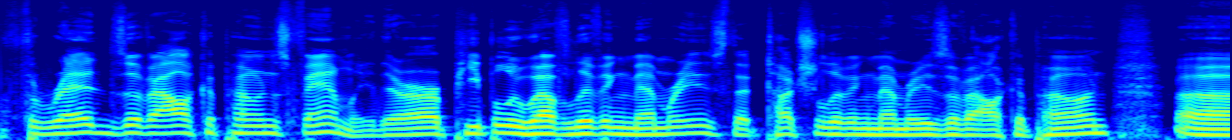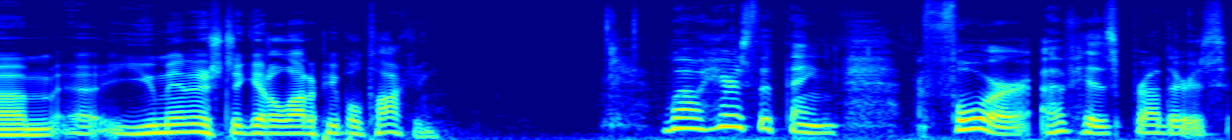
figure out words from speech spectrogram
threads of Al Capone's family. There are people who have living memories that touch living memories of Al Capone. Um, uh, you managed to get a lot of people talking. Well, here's the thing. Four of his brothers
